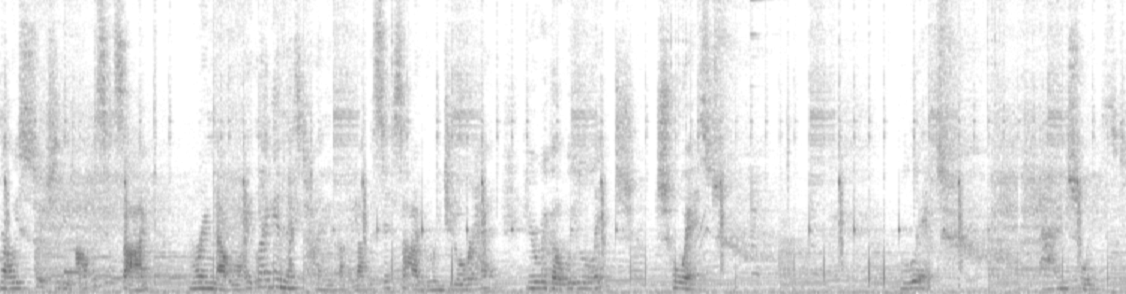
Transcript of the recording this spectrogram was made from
Now we switch to the opposite side. Bring that right leg in this time. You've got the opposite side. Reach it overhead. Here we go. We lift, twist, lift, and twist.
